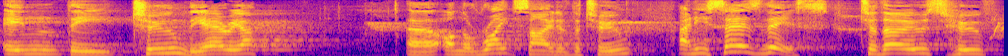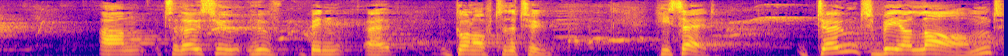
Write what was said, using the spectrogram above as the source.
in the tomb, the area, uh, on the right side of the tomb. And he says this to those who've, um, to those who, have been uh, gone off to the tomb. He said, Don't be alarmed.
